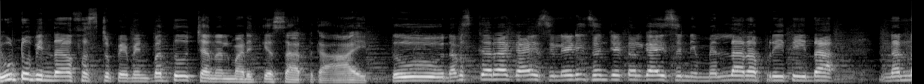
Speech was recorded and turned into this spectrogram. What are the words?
ಯೂಟ್ಯೂಬಿಂದ ಫಸ್ಟ್ ಪೇಮೆಂಟ್ ಬಂತು ಚಾನಲ್ ಮಾಡಿದ್ದಕ್ಕೆ ಸಾರ್ಥಕ ಆಯಿತು. ನಮಸ್ಕಾರ guys ladies and gentle guys ನಿಮ್ಮೆಲ್ಲರ ಪ್ರೀತಿಯಿಂದ ನನ್ನ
